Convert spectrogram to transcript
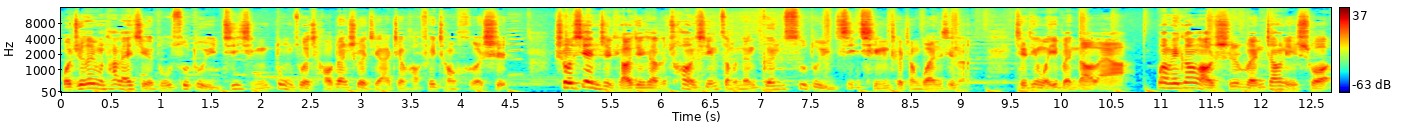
我觉得用它来解读《速度与激情》动作桥段设计啊，正好非常合适。受限制条件下的创新，怎么能跟《速度与激情》扯上关系呢？且听我一本道来啊。万维刚老师文章里说，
